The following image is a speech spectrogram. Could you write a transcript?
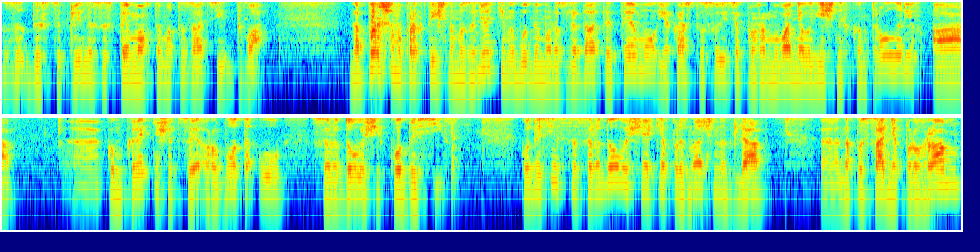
з дисципліни системи автоматизації 2. На першому практичному занятті ми будемо розглядати тему, яка стосується програмування логічних контролерів, а е, конкретніше це робота у середовищі Codesys. Codesys – це середовище, яке призначене для е, написання програм,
